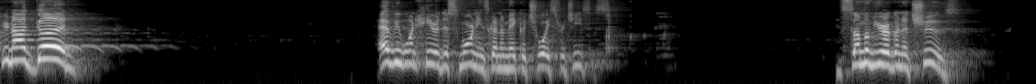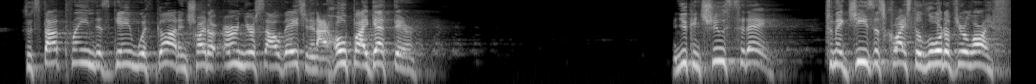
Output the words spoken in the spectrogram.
You're not good. Everyone here this morning is going to make a choice for Jesus. And some of you are going to choose to stop playing this game with God and try to earn your salvation. And I hope I get there. And you can choose today to make Jesus Christ the Lord of your life,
